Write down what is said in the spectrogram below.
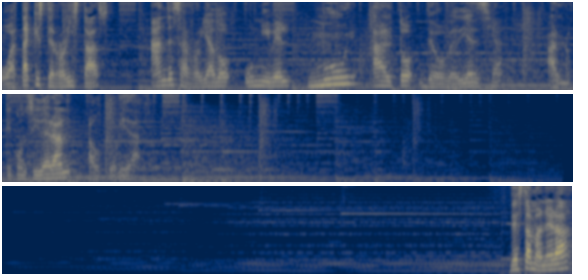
o ataques terroristas, han desarrollado un nivel muy alto de obediencia a lo que consideran autoridad. De esta manera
